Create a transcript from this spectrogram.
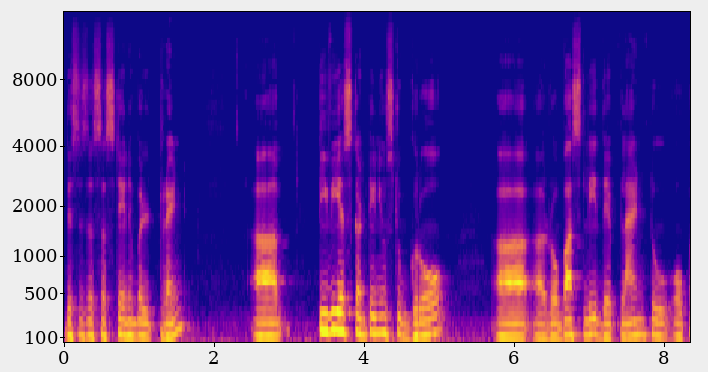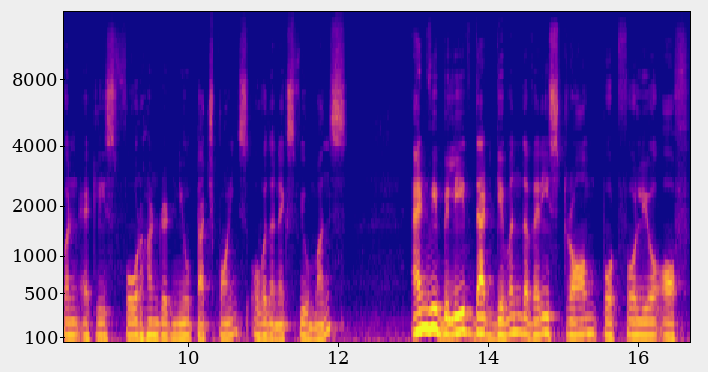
this is a sustainable trend uh, TVS continues to grow uh, uh, robustly. They plan to open at least 400 new touch points over the next few months. And we believe that given the very strong portfolio of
